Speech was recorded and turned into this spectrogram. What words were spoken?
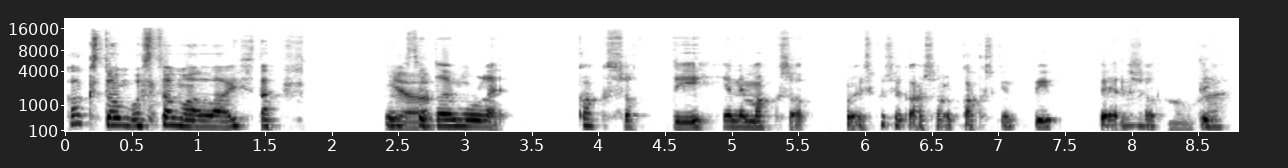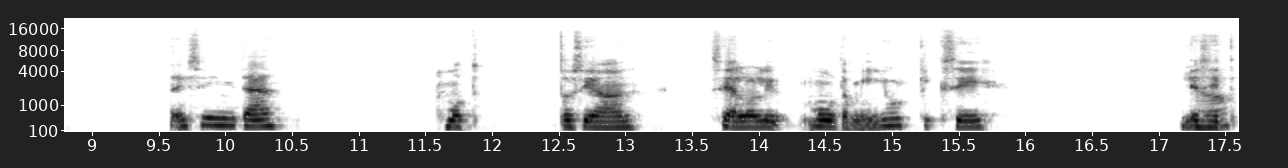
kaksi tuommoista samanlaista. Ja se toi mulle kaksi shottia, ja ne maksoi, olisiko se kanssa ollut 20 per shot. Kauhea. Ei siinä mitään. Mutta tosiaan siellä oli muutamia julkkiksi. Ja Joo. sitten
